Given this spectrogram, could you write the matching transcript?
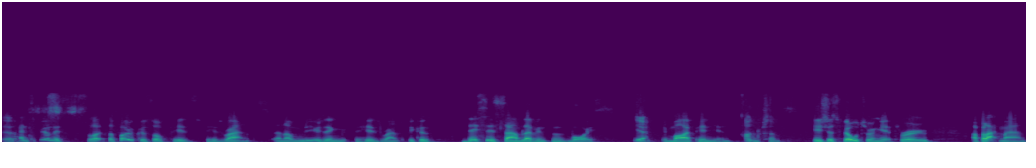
yeah. And to be honest, like the focus of his his rants, and I'm using his rants because this is Sam Levinson's voice. Yeah. In my opinion, Hundred percent. He's just filtering it through a black man,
